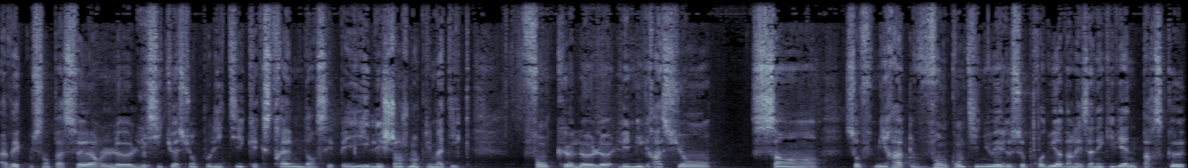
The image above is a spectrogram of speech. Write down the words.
avec ou sans passeurs, les situations politiques extrêmes dans ces pays, les changements climatiques font que les migrations, sans, sauf miracle, vont continuer de se produire dans les années qui viennent parce que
